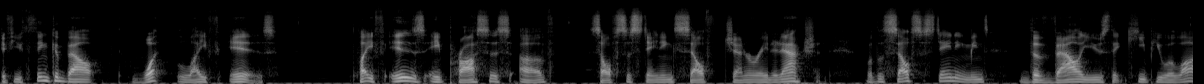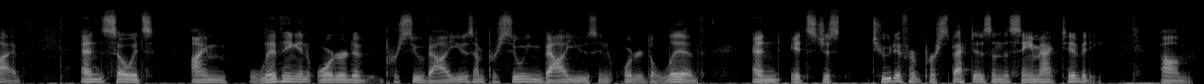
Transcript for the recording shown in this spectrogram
if you think about what life is, life is a process of self sustaining, self generated action. Well, the self sustaining means the values that keep you alive. And so it's, I'm living in order to pursue values, I'm pursuing values in order to live. And it's just two different perspectives on the same activity. Um,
